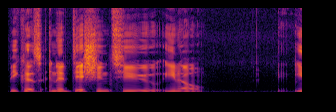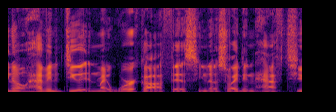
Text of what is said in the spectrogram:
because in addition to, you know, you know having to do it in my work office you know so i didn't have to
